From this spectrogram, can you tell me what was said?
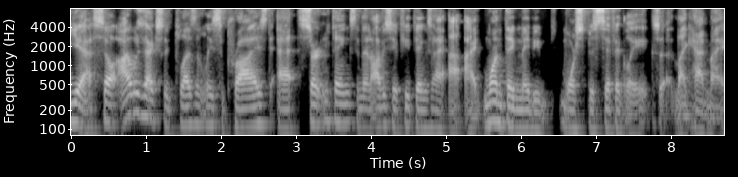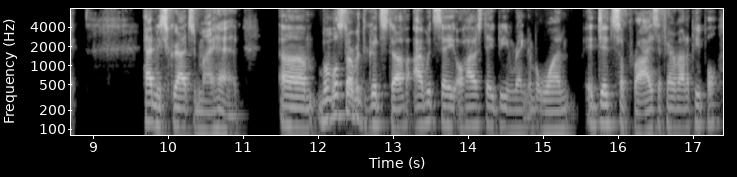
Yeah, so I was actually pleasantly surprised at certain things, and then obviously a few things. I, I, I one thing maybe more specifically, like had my had me scratching my head. Um, but we'll start with the good stuff. I would say Ohio State being ranked number one, it did surprise a fair amount of people.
